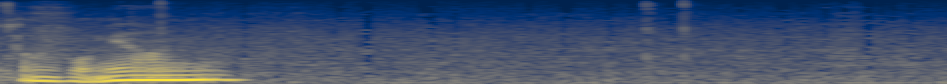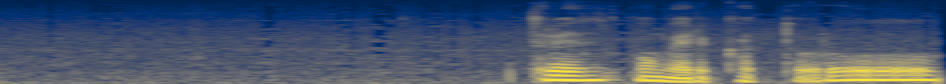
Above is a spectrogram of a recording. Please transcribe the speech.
속성을 보면 트랜스포 메르카토로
